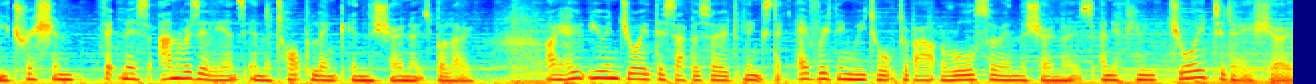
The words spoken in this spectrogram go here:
nutrition, fitness, and resilience in the top link in the show notes below. I hope you enjoyed this episode. Links to everything we talked about are also in the show notes. And if you enjoyed today's show,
